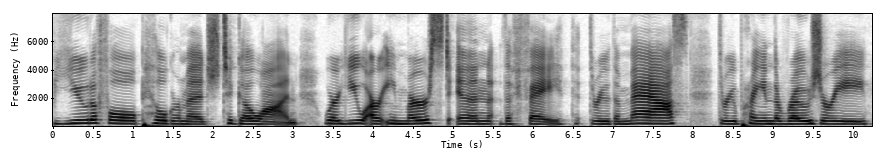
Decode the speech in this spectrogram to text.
beautiful pilgrimage to go on where you are immersed in the faith through the Mass, through praying the Rosary,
